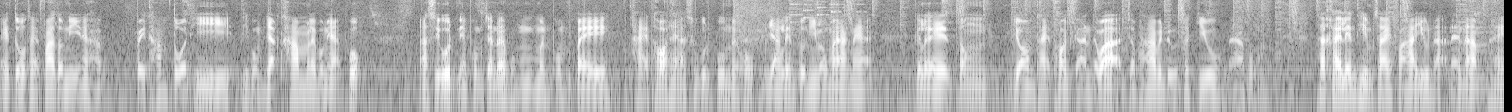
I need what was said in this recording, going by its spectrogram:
ไอตัวสายฟ้าตัวนี้นะครับ ไปทำตัวที่ที่ผมอยากทำอะไรพวกเนี้ยพวกอาซิอุสเนี่ยผมจำได้ผมเหมือนผมไปถ่ายทอดให้อาซิอุสพุ่มเลยเพราะผมอยากเล่นตัวนี้มากๆนะฮะก็เลยต้องยอมถ่ายทอดกันแต่ว่าจะพาไปดูสกิลนะครับผมถ้าใครเล่นทีมสายฟ้าอยู่นะแนะนำให้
